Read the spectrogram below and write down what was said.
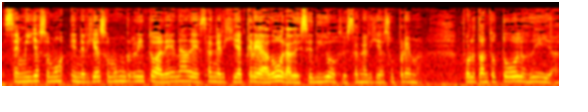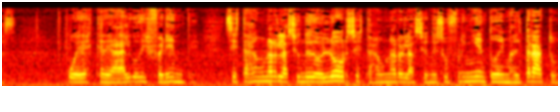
semillas, somos energía, somos un granito de arena de esa energía creadora, de ese Dios, de esa energía suprema. Por lo tanto, todos los días puedes crear algo diferente si estás en una relación de dolor, si estás en una relación de sufrimiento, de maltrato,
